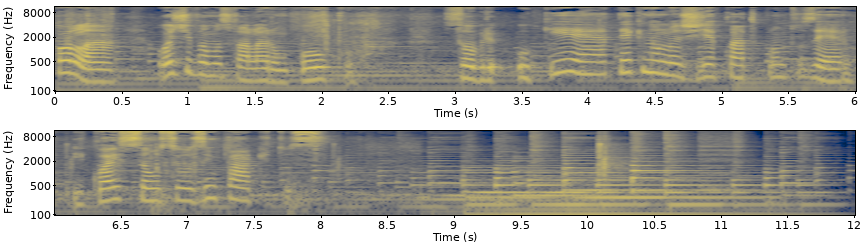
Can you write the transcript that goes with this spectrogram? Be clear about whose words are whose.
Speaker 1: Olá, hoje vamos falar um pouco sobre o que é a tecnologia 4.0 e quais são seus impactos.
